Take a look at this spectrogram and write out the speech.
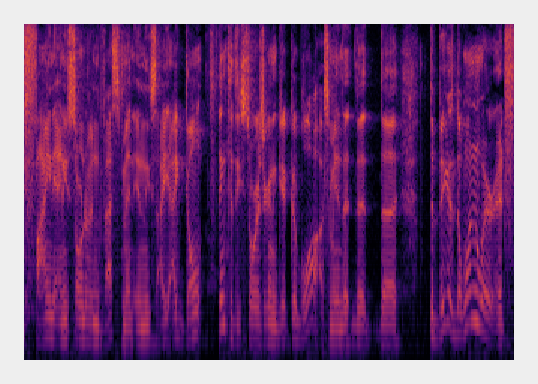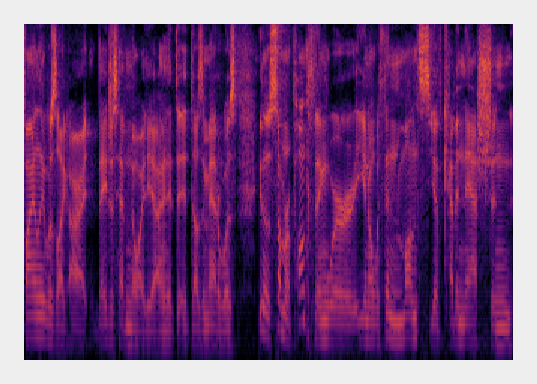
find any sort of investment in these. I, I don't think that these stories are going to get good blowoffs. I mean, the, the the the biggest, the one where it finally was like, all right, they just have no idea, and it, it doesn't matter. Was you know the Summer Punk thing where you know within months you have Kevin Nash and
